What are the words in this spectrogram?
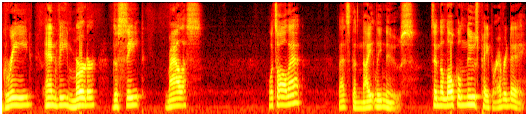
greed, envy, murder, deceit, malice. What's all that? That's the nightly news. It's in the local newspaper every day.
